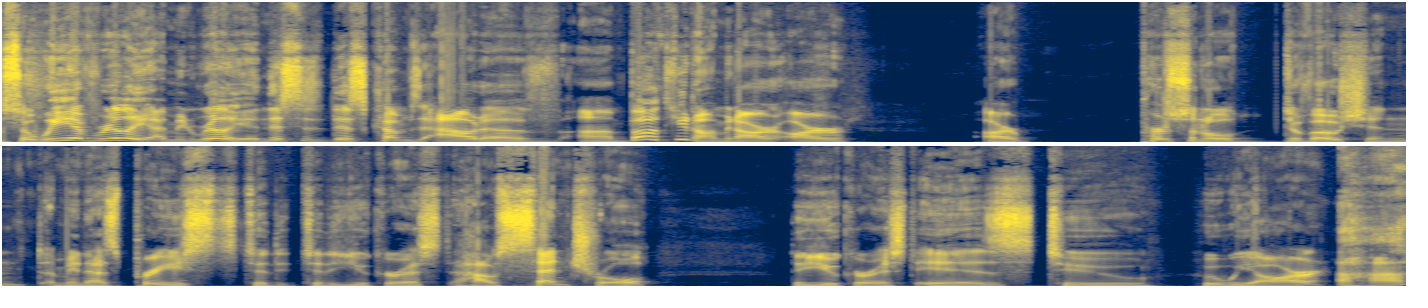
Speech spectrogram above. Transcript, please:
so we have really, I mean, really, and this is this comes out of um, both. You know, I mean, our our our personal devotion. I mean, as priests to the to the Eucharist, how central the Eucharist is to who we are. Uh huh.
